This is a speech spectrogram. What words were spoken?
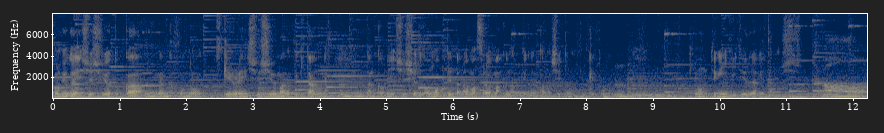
この曲練習しようとか、うん。なんかこのスケール練習しようまあギターのね。うんなんかを練習しようとか思ってたらまあそれは上手くなっていくのは楽しいと思うけどうんうん。基本的に弾いてるだけで楽しい。あ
